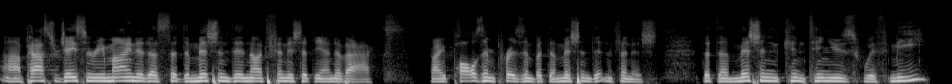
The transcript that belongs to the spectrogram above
uh, Pastor Jason reminded us that the mission did not finish at the end of Acts. Right? Paul's in prison, but the mission didn't finish. That the mission continues with me,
